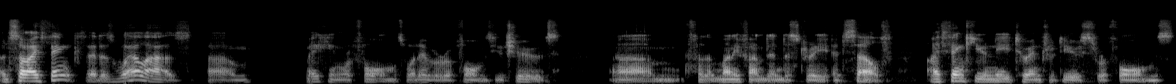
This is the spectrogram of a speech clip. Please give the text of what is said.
And so I think that as well as um, making reforms, whatever reforms you choose, um, for the money fund industry itself, I think you need to introduce reforms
